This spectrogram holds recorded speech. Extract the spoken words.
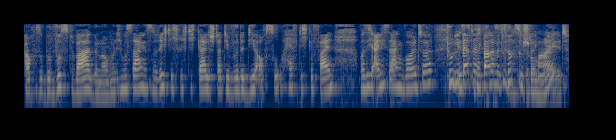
auch so bewusst wahrgenommen. Und ich muss sagen, es ist eine richtig, richtig geile Stadt. Die würde dir auch so heftig gefallen. Was ich eigentlich sagen wollte. Du, Liberta, ich war da mit 14 schon mal. Geld.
